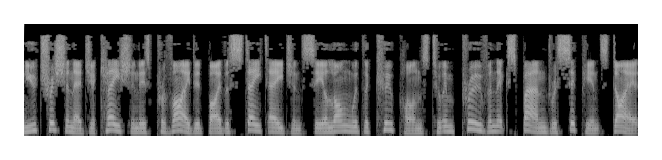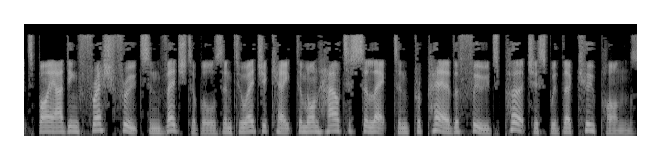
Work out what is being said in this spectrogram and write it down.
Nutrition education is provided by the state agency along with the coupons to improve and expand recipients' diets by adding fresh fruits and vegetables and to educate them on how to select and prepare the foods purchased with their coupons.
